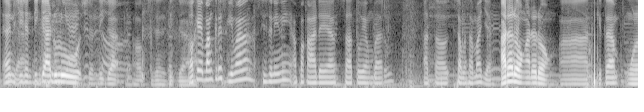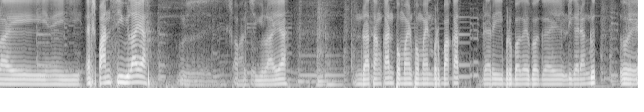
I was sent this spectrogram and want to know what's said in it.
eh ini season 3 dulu, season 3. Oh, season 3. Oke, Bang Kris gimana season ini? Apakah ada yang satu yang baru atau sama-sama aja? Ada dong, ada dong. Eh, kita mulai ekspansi wilayah. Ekspansi wilayah. Mendatangkan pemain-pemain berbakat dari berbagai-bagai liga dangdut. Wih.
